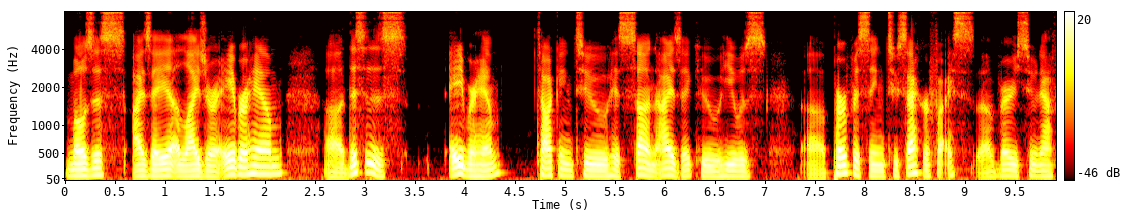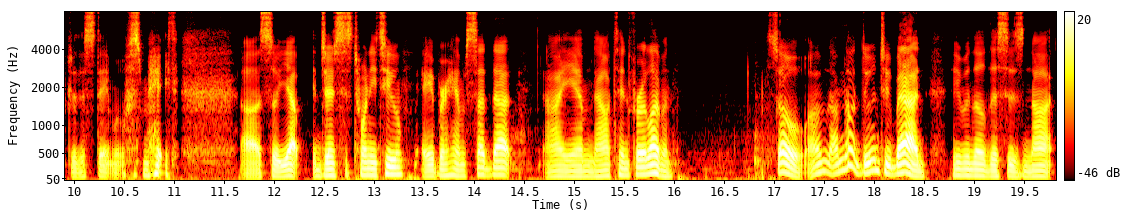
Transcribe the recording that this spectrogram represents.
Moses, Isaiah, Elijah, or Abraham. Uh, this is Abraham talking to his son Isaac, who he was uh, purposing to sacrifice uh, very soon after this statement was made. Uh, so, yep, Genesis 22, Abraham said that. I am now 10 for 11. So I'm, I'm not doing too bad, even though this is not,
